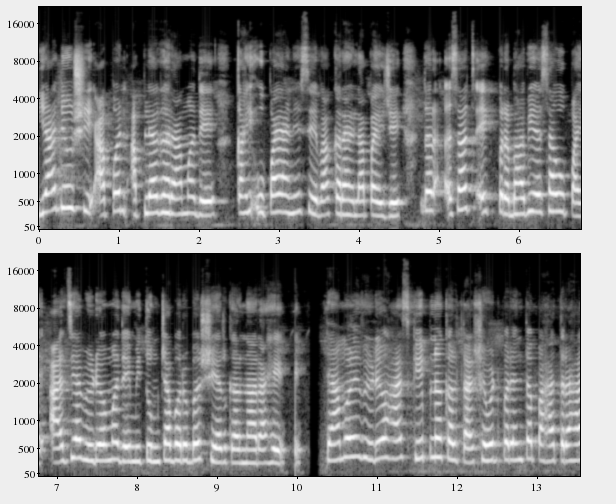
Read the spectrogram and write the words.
या दिवशी आपण आपल्या घरामध्ये काही उपायांनी सेवा करायला पाहिजे. तर असाच एक प्रभावी असा उपाय आज या व्हिडिओमध्ये मी तुमच्याबरोबर शेअर करणार आहे. त्यामुळे व्हिडिओ हा स्किप न करता शेवटपर्यंत पाहत राहा.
